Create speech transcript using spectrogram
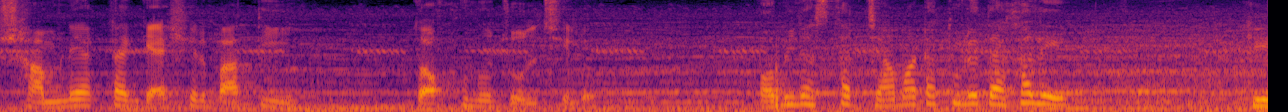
সামনে একটা গ্যাসের বাতি তখনও জ্বলছিল অবিনাশ তার জামাটা তুলে দেখালে কি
